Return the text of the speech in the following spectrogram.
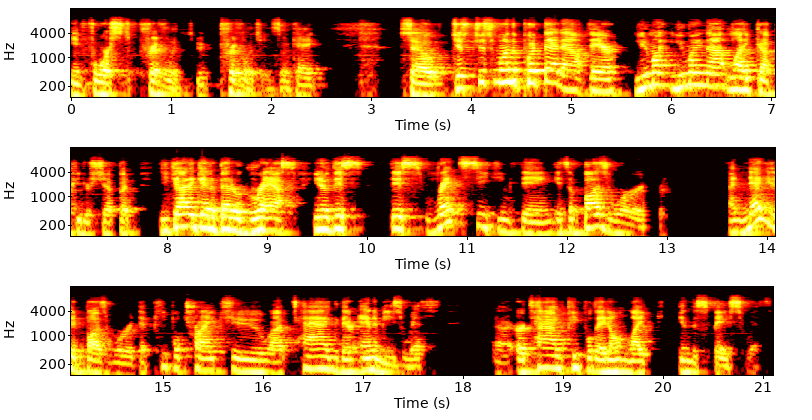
enforced privilege privileges. Okay, so just just wanted to put that out there. You might you might not like uh, Peter Schiff, but you got to get a better grasp. You know this this rent seeking thing. It's a buzzword, a negative buzzword that people try to uh, tag their enemies with, uh, or tag people they don't like in the space with.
